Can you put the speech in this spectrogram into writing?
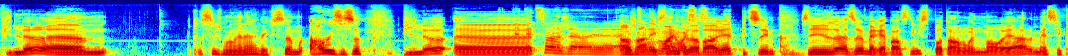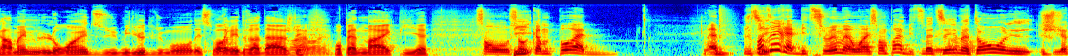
Puis là, euh, que je m'en allais avec ça? moi? Ah oui, c'est ça. Puis là, euh, T'étais-tu en Jean. euh, en Ouais, ouais, c'est ça. Barrette, puis tu sais, c'est déjà à dire, mais Repentigny, c'est pas tant loin de Montréal, mais c'est quand même loin du milieu de l'humour, des soirées de rodage, des open mic, puis... euh, Ils sont, comme pas. hab- hab- Je veux pas dire habitués, mais ouais, ils sont pas habitués. Ben, tu sais, mettons, Le ils ont,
